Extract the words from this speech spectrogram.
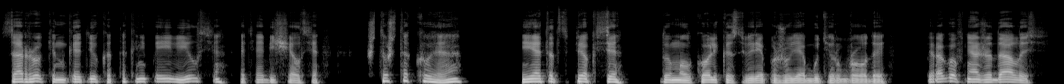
Сорокин гадюка так и не появился, хотя обещался. Что ж такое, а? И этот спекся, думал Колька, свирепо жуя бутерброды. Пирогов не ожидалось.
